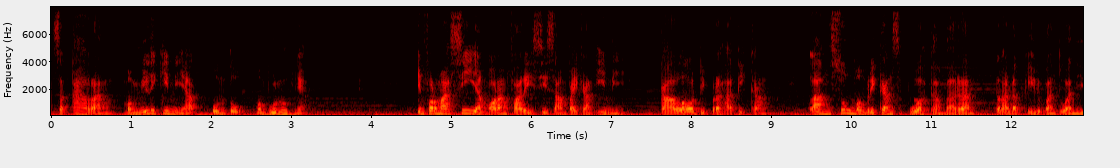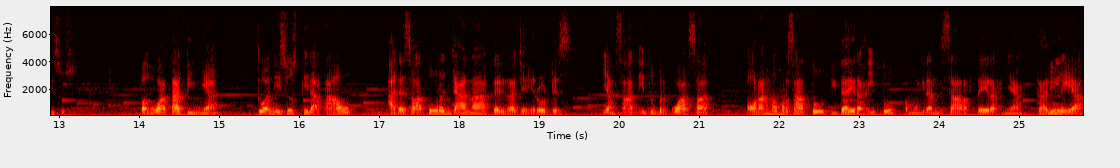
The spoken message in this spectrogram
sekarang memiliki niat untuk membunuhnya. Informasi yang orang Farisi sampaikan ini, kalau diperhatikan, langsung memberikan sebuah gambaran terhadap kehidupan Tuhan Yesus. Bahwa tadinya Tuhan Yesus tidak tahu ada suatu rencana dari Raja Herodes yang saat itu berkuasa orang nomor satu di daerah itu, kemungkinan besar daerahnya Galilea,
